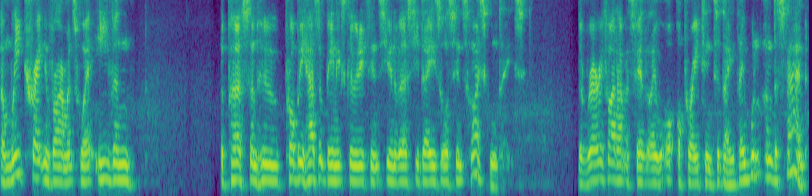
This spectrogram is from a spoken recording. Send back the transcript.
And we create environments where even the person who probably hasn't been excluded since university days or since high school days, the rarefied atmosphere that they operate in today, they wouldn't understand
